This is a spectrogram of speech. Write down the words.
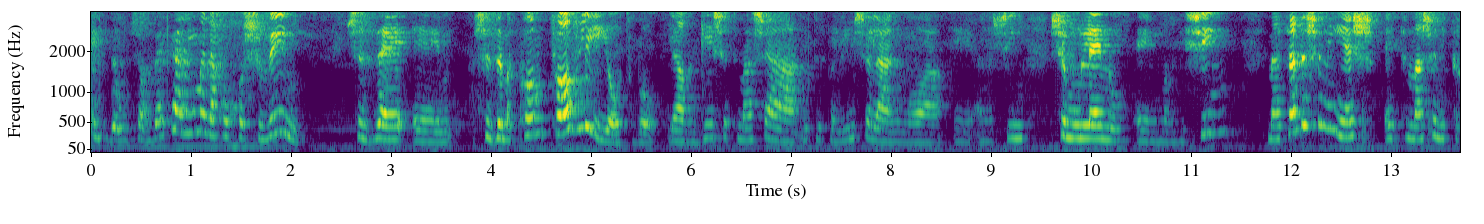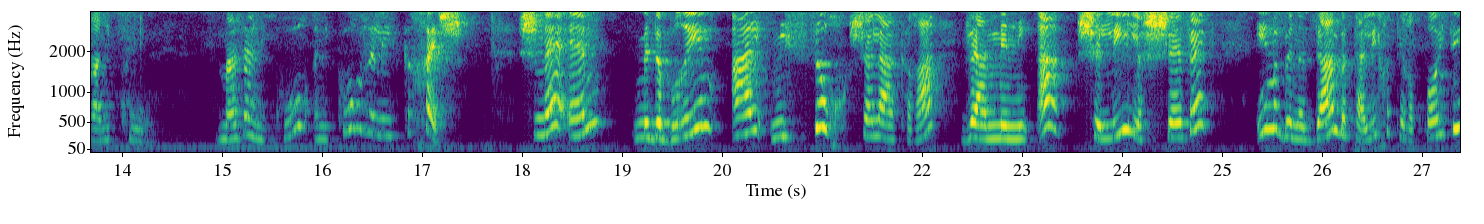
ההזדהות, שהרבה פעמים אנחנו חושבים שזה, אה, שזה מקום טוב להיות בו, להרגיש את מה שהמטופלים שלנו או האנשים שמולנו אה, מרגישים, מהצד השני יש את מה שנקרא ניכור. מה זה הניכור? הניכור זה להתכחש. שניהם מדברים על מיסוך של ההכרה והמניעה שלי לשבת עם הבן אדם בתהליך התרפויטי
